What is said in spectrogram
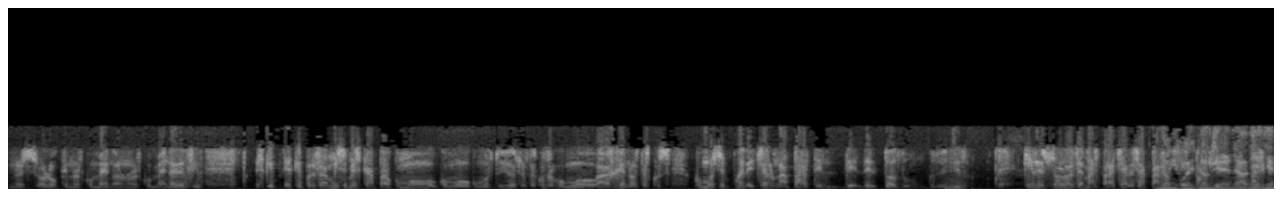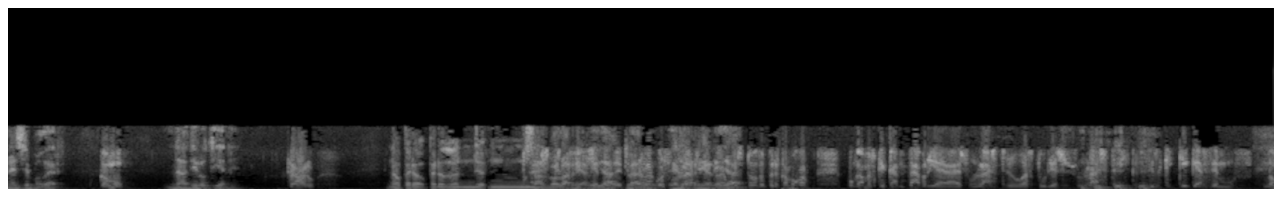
no, es, solo que nos convenga o no nos convenga. Es decir, es que, es que por eso a mí se me escapa como, como, como estudio de estas cosas, como ajeno a estas cosas, cómo se puede echar una parte del todo. Es decir, ¿quiénes son los demás para echar esa parte? No, pues, no tiene nadie tiene ese poder. ¿Cómo? Nadie lo tiene. Claro. No, pero... pero mm, Salvo la realidad, claro, es la realidad. Todo, pero que a lo mejor pongamos que Cantabria es un lastre o Asturias es un lastre. ¿Qué, qué, hacemos? No,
